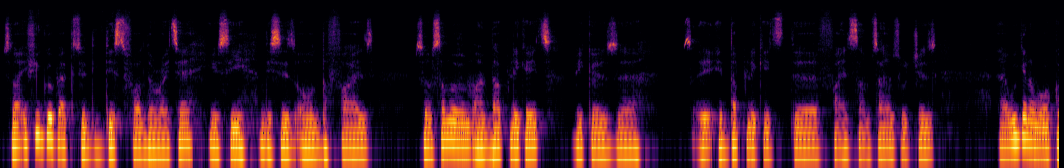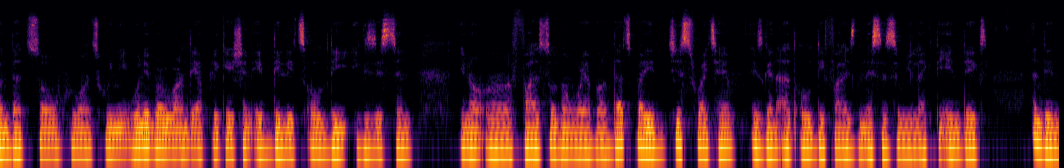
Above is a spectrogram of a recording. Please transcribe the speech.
So now if you go back to the this folder right here you see this is all the files. So some of them are duplicates because uh, it duplicates the file sometimes which is uh, we're gonna work on that so once we need whenever we run the application it deletes all the existing you know uh, files so don't worry about that. But it just right here is gonna add all the files necessary like the index and then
